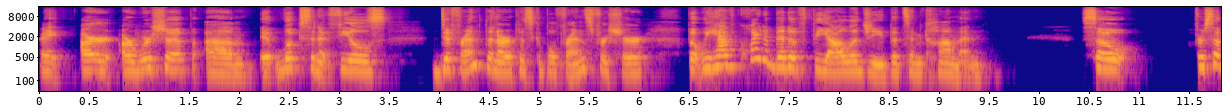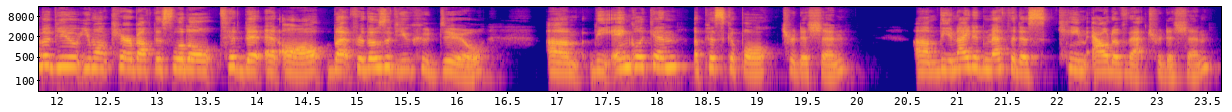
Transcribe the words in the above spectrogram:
right? Our our worship, um, it looks and it feels different than our Episcopal friends for sure, but we have quite a bit of theology that's in common. So for some of you, you won't care about this little tidbit at all, but for those of you who do, um, the Anglican Episcopal tradition, um, the United Methodists came out of that tradition.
